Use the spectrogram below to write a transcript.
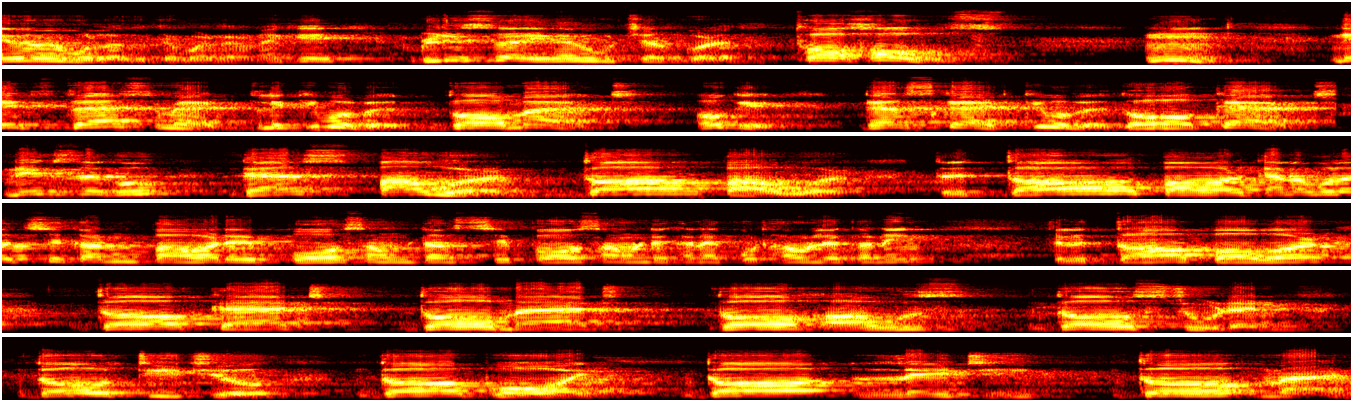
এভাবে বলা যেতে পারে, অনেকে ব্রিটিশরা এইভাবে উচ্চারণ করে। The house hmm next dance mat তাহলে কি বলবে? The mat okay dance cat কি বলবে? দ্য ক্যাট নেক্সট দেখো ড্যান্স পাওয়ার দ্য পাওয়ার তাহলে দ্য পাওয়ার কেন বলা হচ্ছে কারণ পাওয়ারের প সাউন্ড আসছে প সাউন্ড এখানে কোথাও লেখা নেই, তাহলে the power the cat the mat the house the student the teacher the boy the lady the man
